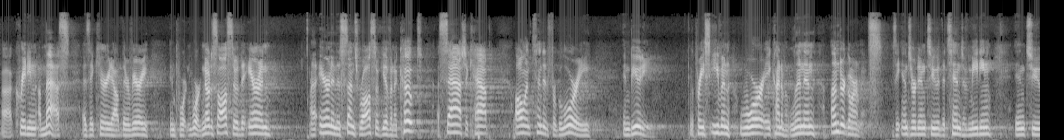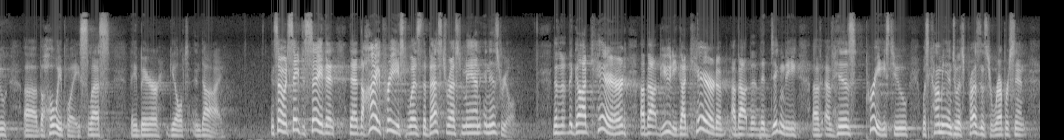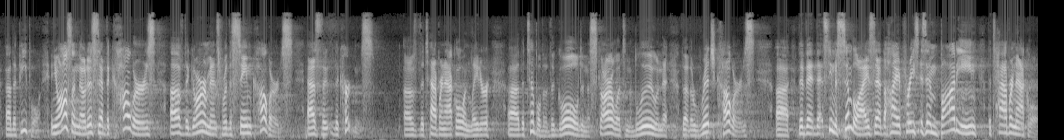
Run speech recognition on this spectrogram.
uh, creating a mess as they carried out their very important work. Notice also that Aaron uh, Aaron and his sons were also given a coat, a sash, a cap, all intended for glory and beauty. The priests even wore a kind of linen undergarments as they entered into the tent of meeting, into uh, the holy place, lest they bear guilt and die. And so it's safe to say that, that the high priest was the best dressed man in Israel. That, God cared about beauty. God cared about the, the dignity of, of his priest who was coming into his presence to represent uh, the people. And you also notice that the colors of the garments were the same colors as the, the curtains of the tabernacle and later uh, the temple the, the gold and the scarlet and the blue and the, the, the rich colors uh, that, that, that, seem to symbolize that the high priest is embodying the tabernacle.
